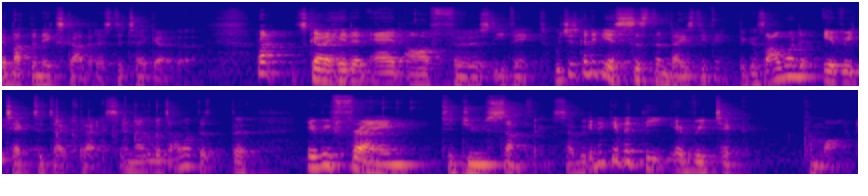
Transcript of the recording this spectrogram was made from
about the next guy that has to take over. Right, let's go ahead and add our first event, which is going to be a system-based event because I want every tick to take place. In other words, I want the, the every frame to do something. So we're going to give it the every tick command.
